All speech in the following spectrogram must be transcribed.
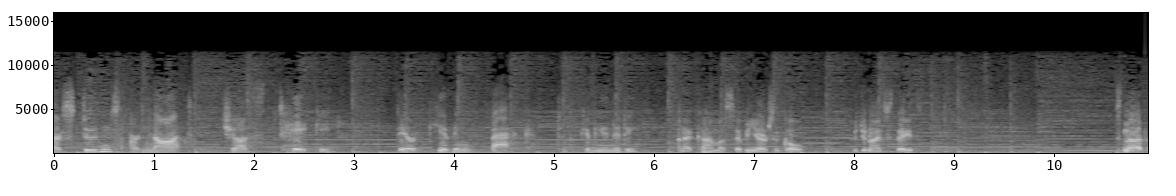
Our students are not just taking, they're giving back to the community. And I came seven years ago to the United States. It's not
